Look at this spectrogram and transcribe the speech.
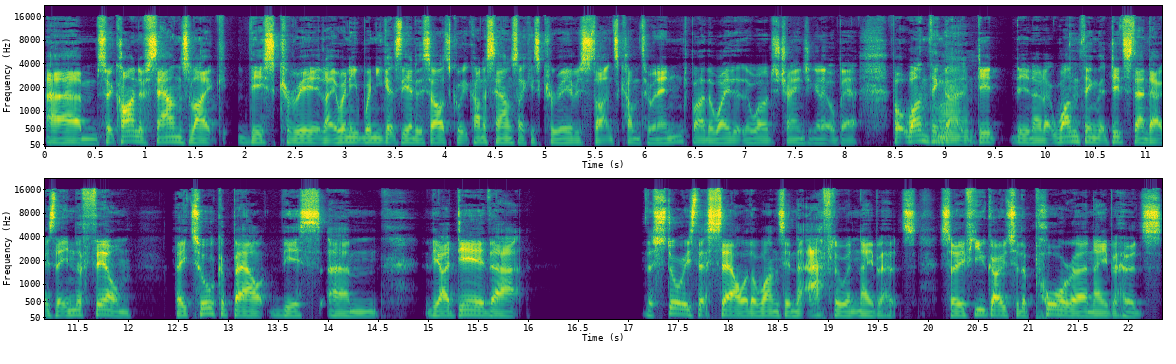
Um, so it kind of sounds like this career, like when he, when you get to the end of this article, it kind of sounds like his career is starting to come to an end by the way that the world's changing a little bit. But one thing that did, you know, like one thing that did stand out is that in the film, they talk about this um, the idea that the stories that sell are the ones in the affluent neighborhoods. So if you go to the poorer neighborhoods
